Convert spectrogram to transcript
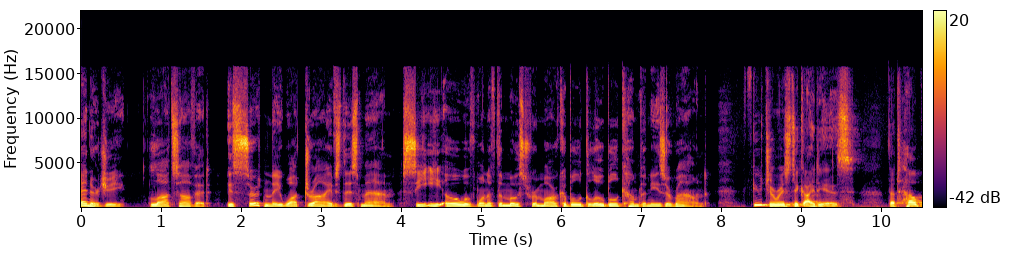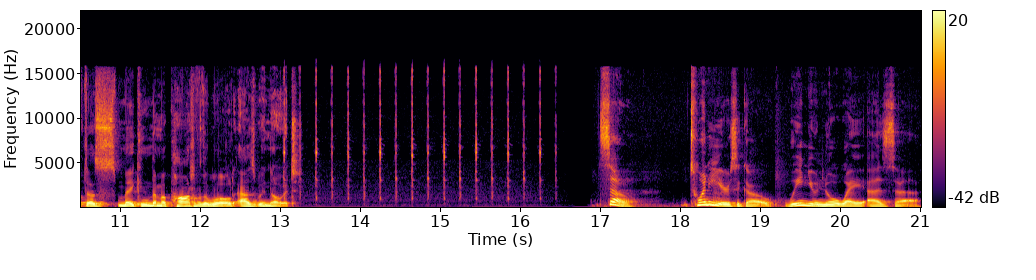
Energy, lots of it, is certainly what drives this man, CEO of one of the most remarkable global companies around. Futuristic ideas that helped us making them a part of the world as we know it. So, 20 years ago, we knew Norway as a,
